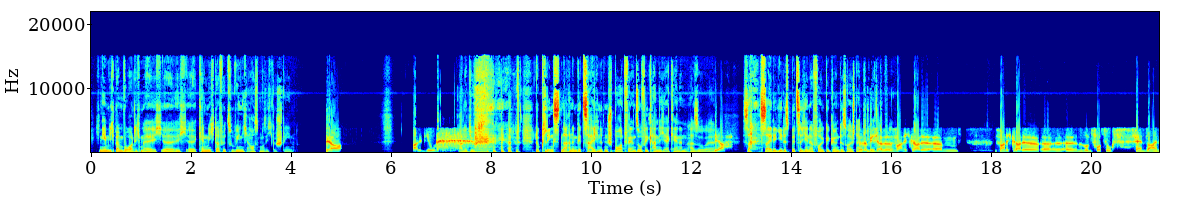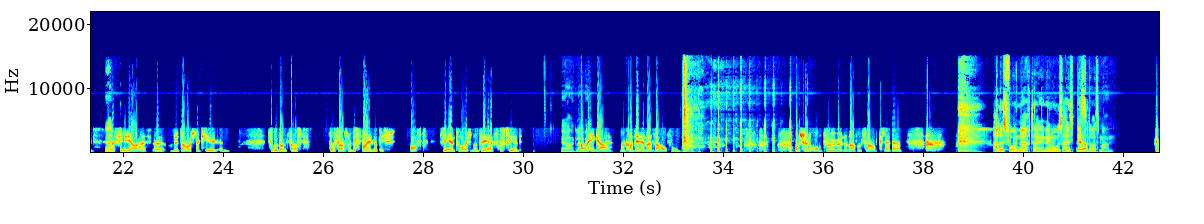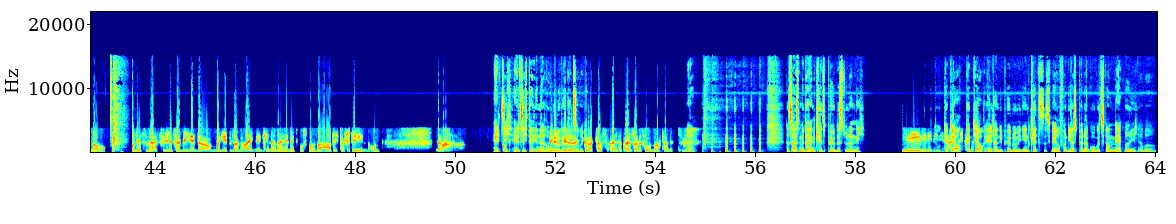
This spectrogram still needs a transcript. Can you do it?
Ich nehme dich beim Wort. Ich, äh, ich, äh, ich äh, kenne mich dafür zu wenig aus, muss ich gestehen. Ja, alle Dude. Alle Dude. du klingst nach einem gezeichneten Sportfan, so viel kann ich erkennen. Also äh, ja. sei, sei, dir jedes Bitzelchen Erfolg gegönnt des Holstein ja, Wirklich, also das war nicht gerade ähm, das war nicht gerade äh, äh, so ein Vorzugsfan sein ja. über viele Jahre, äh, mit der Holstein Kiel ähm, zugewandt warst. Das war schon bisweilen wirklich oft sehr enttäuschend und sehr frustrierend. Ja, Aber egal, man konnte ja immer saufen. und schön rumpöbeln und auf den Sound klettern. Alles Vor- und Nachteile, ne? Man muss alles Beste ja. draus machen. Genau. Und jetzt sind halt viele Familien da und man geht mit seinen eigenen Kindern dahin. Jetzt muss man immer artig da stehen und ja. Hält sich, hält sich der innere Wie du, wie du zurück. gesagt hast, alles hat alles seine Vor- und Nachteile. Ja. das heißt, mit deinen Kids pöbelst du dann nicht? Nee, nee, nee. Du, gibt, ja auch, gibt ja auch Eltern, die pöbeln mit ihren Kids. Das wäre von dir als Pädagoge zwar merkwürdig, aber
